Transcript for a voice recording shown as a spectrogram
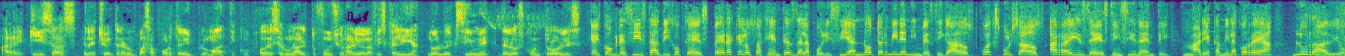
a requisas. El hecho de tener un pasaporte diplomático o de ser un alto funcionario de la Fiscalía no lo exime de los controles. El congresista dijo que espera que los agentes de la policía no terminen investigados o expulsados a raíz de este incidente. María Camila Correa, Blue Radio.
